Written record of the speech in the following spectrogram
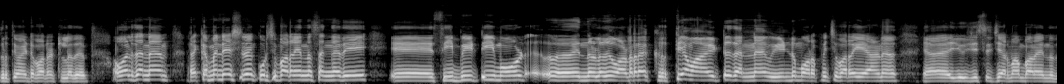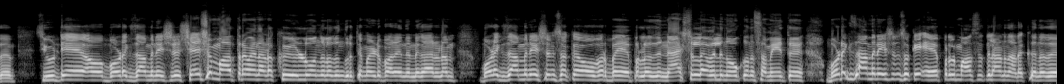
കൃത്യമായിട്ട് പറഞ്ഞിട്ടുള്ളത്. അതുപോലെ തന്നെ റെക്കമെൻഡേഷനെ കുറിച്ച് പറയുന്ന സംഗതി സി ബി ടി മോഡ് എന്നുള്ളത് വളരെ കൃത്യമായിട്ട് തന്നെ വീണ്ടും ഉറപ്പിച്ച് പറയുകയാണ് യു ജി സി ചെയർമാൻ പറയുന്നത്. സി യു ടി ബോർഡ് എക്സാമിനേഷന് ശേഷം മാത്രമേ നടക്കുകയുള്ളൂ എന്നുള്ളതും കൃത്യമായിട്ട് പറയുന്നുണ്ട്. കാരണം ബോർഡ് എക്സാമിനേഷൻസ് ഒക്കെ ഓവർ ബൈ ഏപ്രിൽ നാഷണൽ ലെവലിൽ നോക്കുന്ന സമയത്ത് ബോർഡ് എക്സാമിനേഷൻസ് ഒക്കെ ഏപ്രിൽ മാസത്തിലാണ് നടക്കുന്നത്.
